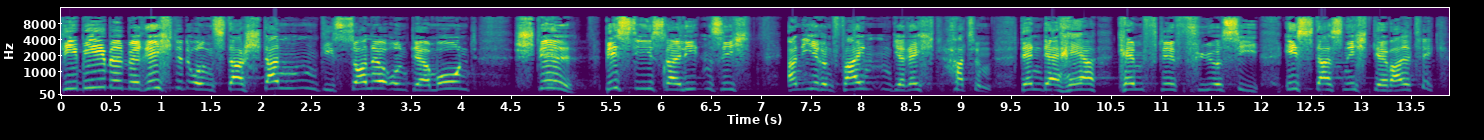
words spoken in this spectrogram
Die Bibel berichtet uns, da standen die Sonne und der Mond still, bis die Israeliten sich an ihren Feinden gerecht hatten, denn der Herr kämpfte für sie. Ist das nicht gewaltig?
